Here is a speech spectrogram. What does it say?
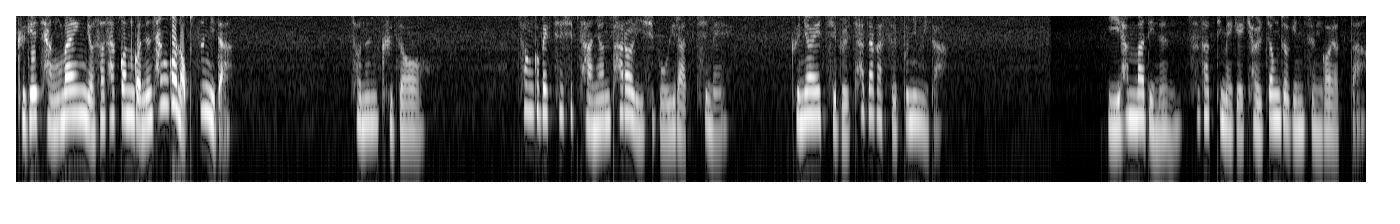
그게 장마행 여사 사건과는 상관없습니다. 저는 그저 1974년 8월 25일 아침에 그녀의 집을 찾아갔을 뿐입니다. 이 한마디는 수사팀에게 결정적인 증거였다.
